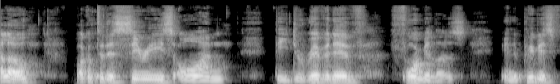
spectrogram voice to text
Hello, welcome to this series on the derivative formulas. In the previous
